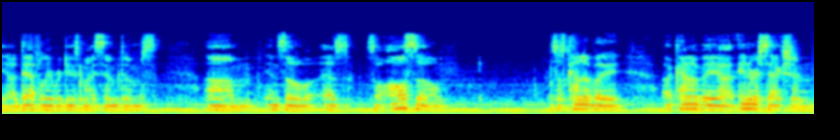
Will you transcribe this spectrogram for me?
you know definitely reduce my symptoms. Um, and so as so also, so it's kind of a, a kind of a uh, intersection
